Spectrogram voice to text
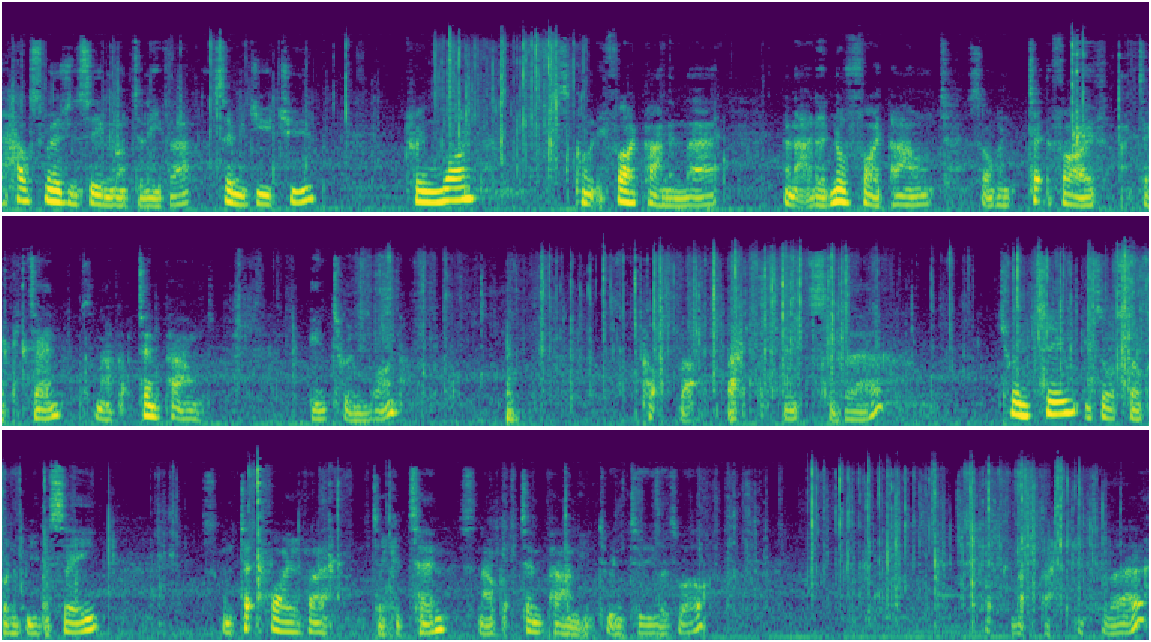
House emergency, I'm going to leave that. Same with YouTube. Cream one, it's currently five pound in there, and I add another five pound. So I'm going to take the five and take a ten. So now I've got ten pound in twin one. Pop that back into there. Twin 2 is also going to be the same. So I'm going to take 5 uh, take a 10. So now I've got £10 in Twin 2 as well. Pop that back into there.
